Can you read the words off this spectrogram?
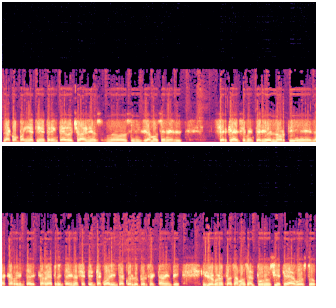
la compañía tiene 38 años. Nos iniciamos en el cerca del cementerio del norte, en la carrera, carrera 31 70 40, acuerdo perfectamente, y luego nos pasamos al puro 7 de agosto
